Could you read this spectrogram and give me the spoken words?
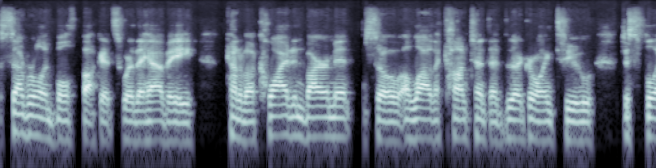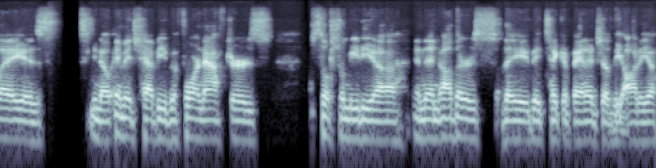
several in both buckets where they have a kind of a quiet environment. So a lot of the content that they're going to display is you know image heavy before and afters social media and then others they they take advantage of the audio.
